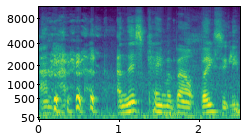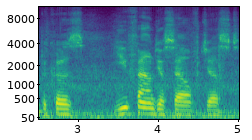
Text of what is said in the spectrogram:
And, and this came about basically because you found yourself just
